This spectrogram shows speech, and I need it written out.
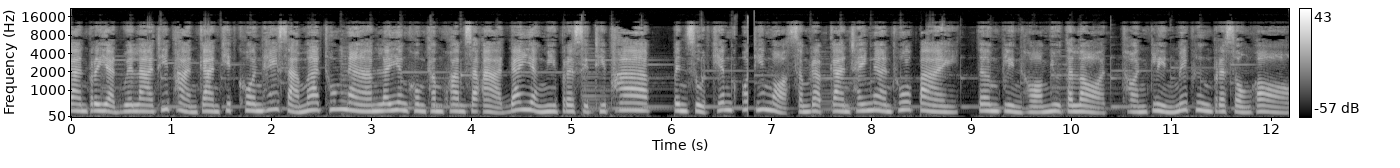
การประหยัดเวลาที่ผ่านการคิดค้นให้สามารถทุ่งน้ำและยังคงทำความสะอาดได้อย่างมีประสิทธิภาพ เป็นสูตรเข้มข้นที่เหมาะสำหรับการใช้งานทั่วไป เติมกลิ่นหอมอยู่ตลอด ถอนกลิ่นไม่พึงประสงค์ออก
